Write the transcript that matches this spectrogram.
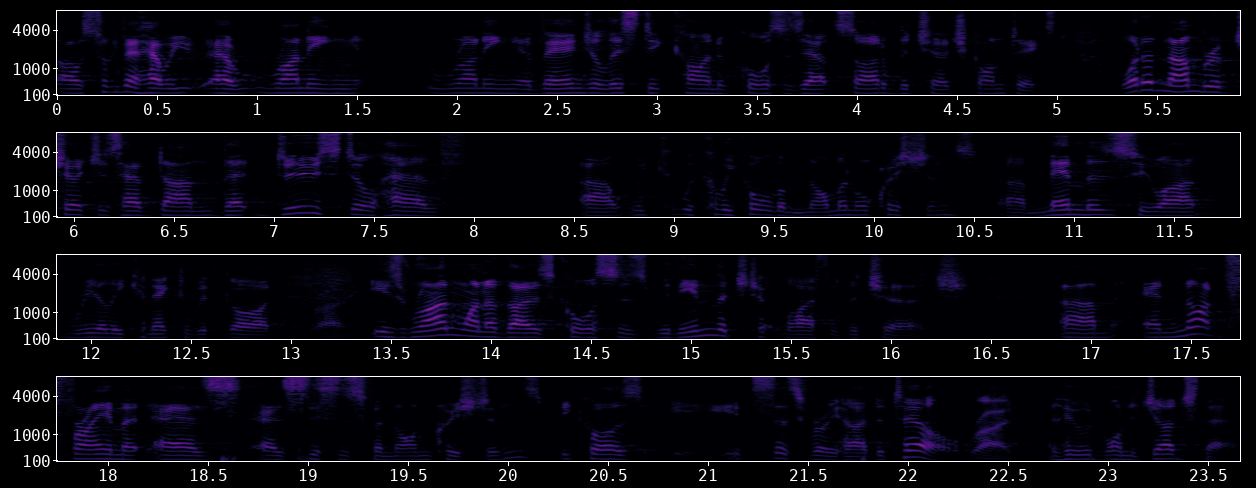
I was talking about how we are running running evangelistic kind of courses outside of the church context. What a number of churches have done that do still have. Uh, we, we, we call them nominal Christians, uh, members who aren't really connected with God, Right. is run one of those courses within the ch- life of the church um, and not frame it as, as this is for non Christians because it's, that's very hard to tell. Right. And who would want to judge that?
